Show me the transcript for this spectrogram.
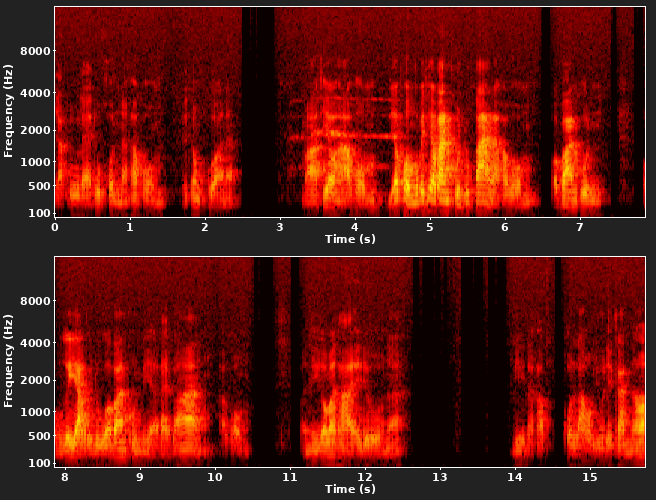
อยากดูแลทุกคนนะครับผม ไม่ต้องกลัวนะ มาเที่ยวหาผมเดี๋ยวผมก็ไปเที่ยวบ้านคุณทุกบ้านแหละครับ ผมเพราะบ้านคุณ ผมก็อยากไปดูว่าบ้านคุณมีอะไรบ้างครับผม วันนี้ก็มาถ่ายให้ดูนะ นี่แหละครับ คนเราอยู่ด้วยกันเนาะ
